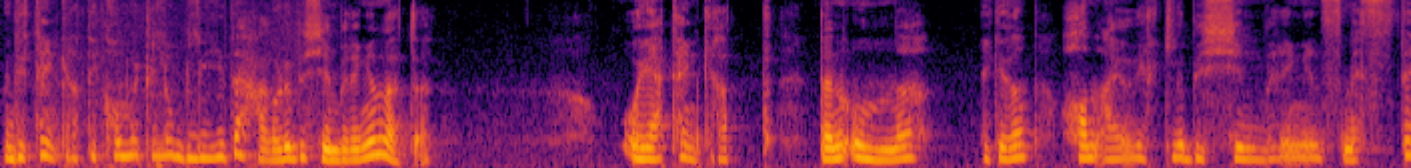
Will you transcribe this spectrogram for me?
men de tenker at de kommer til å bli det. Her har du bekymringen, vet du. Og jeg tenker at den onde han er jo virkelig bekymringens mester.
